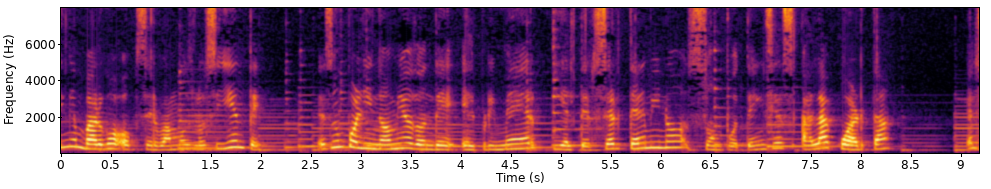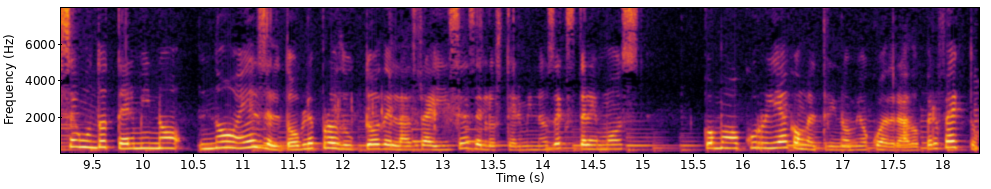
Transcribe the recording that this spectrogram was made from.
sin embargo observamos lo siguiente. Es un polinomio donde el primer y el tercer término son potencias a la cuarta el segundo término no es el doble producto de las raíces de los términos extremos, como ocurría con el trinomio cuadrado perfecto.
